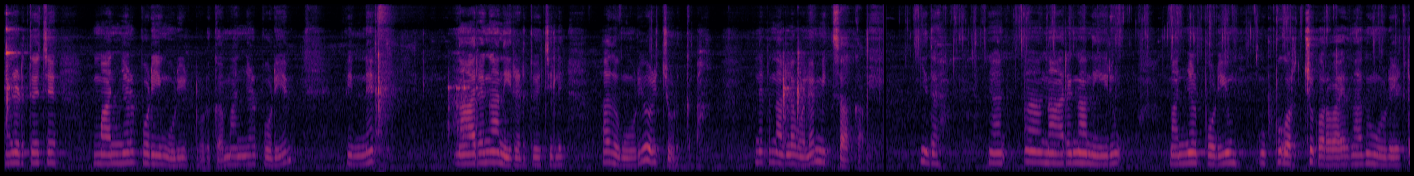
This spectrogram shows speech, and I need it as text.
ഞാൻ എടുത്ത് വെച്ച് മഞ്ഞൾപ്പൊടിയും കൂടി ഇട്ട് കൊടുക്കാം. മഞ്ഞൾപ്പൊടിയും പിന്നെ നാരങ്ങാ നീരെടുത്ത് വെച്ചില്ലേ അതും കൂടി ഒഴിച്ചു കൊടുക്കുക എന്നിട്ട് നല്ലപോലെ മിക്സ് ആക്കാം. ഇതാ ഞാൻ നാരങ്ങ നീരും മഞ്ഞൾപ്പൊടിയും ഉപ്പ് കുറച്ച് കുറവായിരുന്നു. അതും കൂടിയിട്ട്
